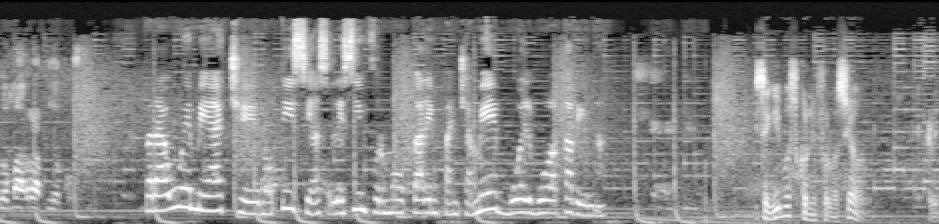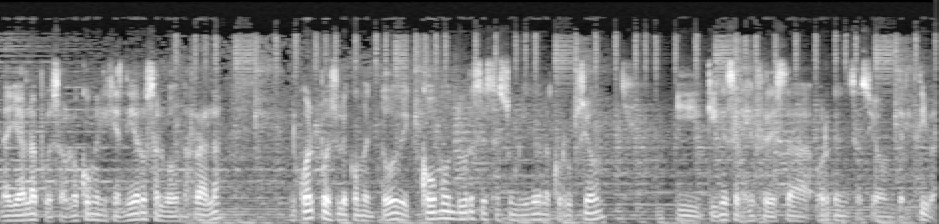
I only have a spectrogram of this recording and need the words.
lo más rápido posible. Para UMH Noticias les informó Karen Panchamé, vuelvo a cabina. Seguimos con la información. Reina Ayala pues habló con el ingeniero Salvador Narrala, el cual pues le comentó de cómo Honduras está sumido en la corrupción y quién es el jefe de esta organización delictiva.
